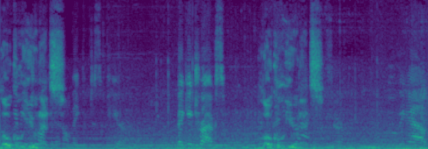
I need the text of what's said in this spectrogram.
Local units. Making tracks. Local units. Moving out.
